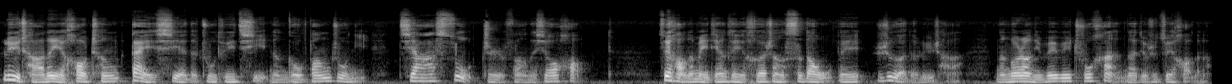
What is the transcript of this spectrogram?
绿茶呢也号称代谢的助推器，能够帮助你加速脂肪的消耗。最好呢每天可以喝上四到五杯热的绿茶。能够让你微微出汗，那就是最好的了。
